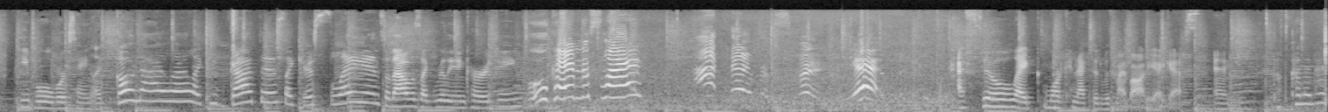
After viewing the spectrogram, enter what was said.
People were saying like, go Nyla, like you got this, like you're slaying. So that was like really encouraging. Who came to slay? I came to slay, yes. I feel like more connected with my body, I guess. And that's kind of nice.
